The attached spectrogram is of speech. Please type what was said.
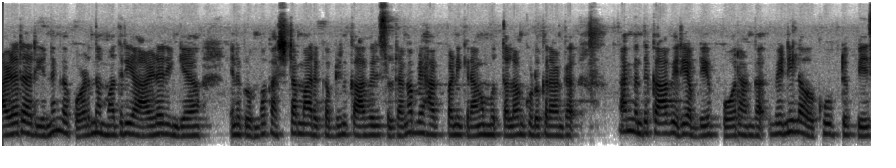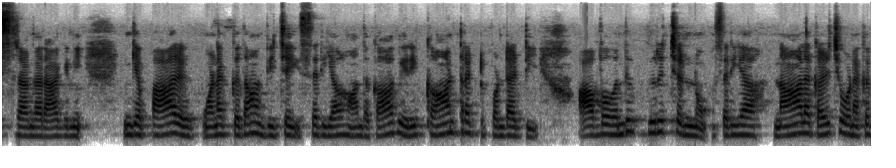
அழறாரு. என்னங்க குழந்த மாதிரி அழறீங்க? எனக்கு ரொம்ப கஷ்டமாக இருக்குது அப்படின்னு காவேரி சொல்கிறாங்க அப்படியே ஹக் பண்ணிக்கிறாங்க. முத்தெல்லாம் கொடுக்குறாங்க. அங்கேருந்து காவேரி அப்படியே போகிறாங்க வெண்ணிலாவை கூப்பிட்டு பேசுகிறாங்க ராகினி. இங்கே பாரு உனக்கு தான் விஜய் சரியா? அந்த காவேரி கான்ட்ராக்ட் பொண்டாட்டி. அவள் வந்து பிரிச்சிடணும் சரியா? நாளை கழித்து உனக்கு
